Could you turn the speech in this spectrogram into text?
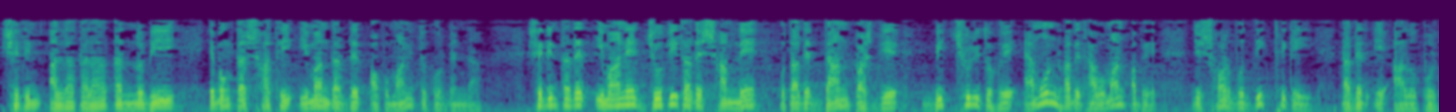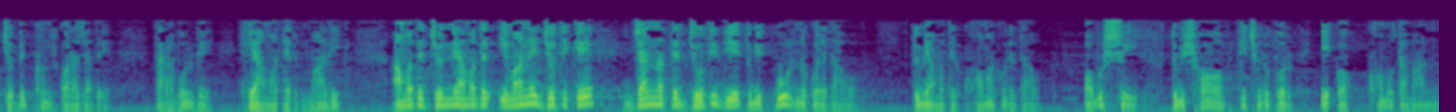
সেদিন আল্লাহ তালা তার নবী এবং তার সাথী ইমানদারদের অপমানিত করবেন না। সেদিন তাদের ইমানের জ্যোতি তাদের সামনে ও তাদের ডান পাশ দিয়ে বিচ্ছুরিত হয়ে এমনভাবে ধাবমান হবে যে সর্বদিক থেকেই তাদের এ আলো পর্যবেক্ষণ করা যাবে। তারা বলবে, হে আমাদের মালিক, আমাদের জন্য আমাদের ইমানের জ্যোতিকে জান্নাতের জ্যোতি দিয়ে তুমি পূর্ণ করে দাও। তুমি আমাদের ক্ষমা করে দাও। অবশ্যই তুমি সব কিছুর উপর একক ক্ষমতাবান।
